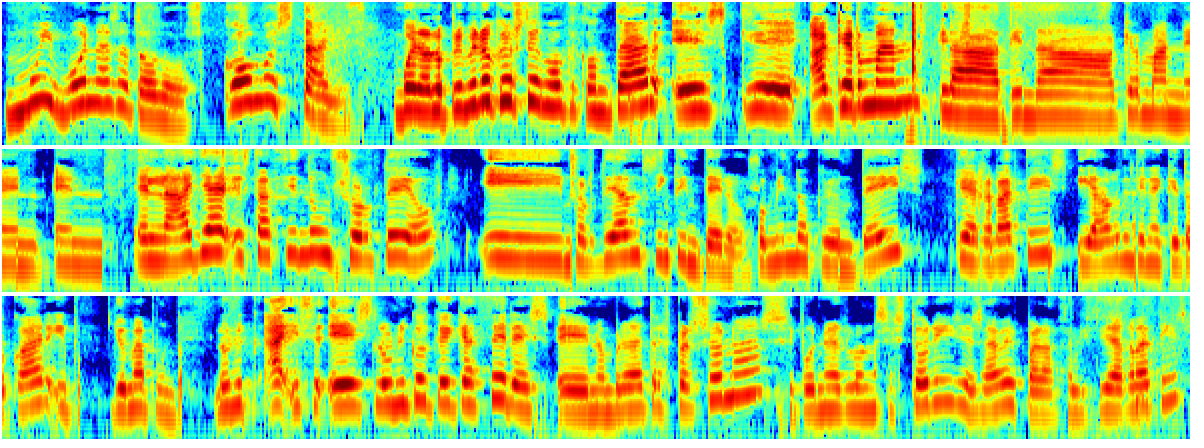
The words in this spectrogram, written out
Muy buenas a todos, ¿cómo estáis? Bueno, lo primero que os tengo que contar es que Ackerman, la tienda Ackerman en, en, en La Haya, está haciendo un sorteo y sortean cinco tinteros. Recomiendo que untéis, que es gratis y alguien tiene que tocar y yo me apunto. Lo único, ah, es, lo único que hay que hacer es eh, nombrar a tres personas y ponerlo en las stories, ya sabes, para hacer publicidad gratis.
